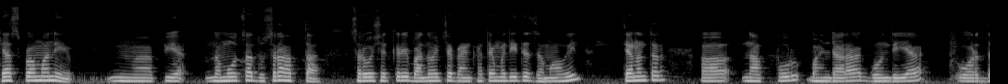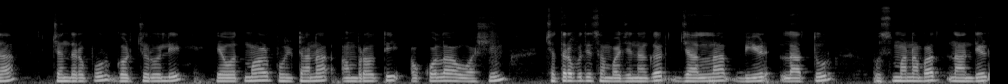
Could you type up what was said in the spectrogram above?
त्याचप्रमाणे पी नमोचा दुसरा हप्ता सर्व शेतकरी बांधवांच्या बँक खात्यामध्ये इथे जमा होईल. त्यानंतर नागपूर भंडारा गोंदिया वर्धा चंद्रपूर गडचिरोली यवतमाळ बुलढाणा अमरावती अकोला वाशिम छत्रपती संभाजीनगर जालना बीड लातूर उस्मानाबाद नांदेड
